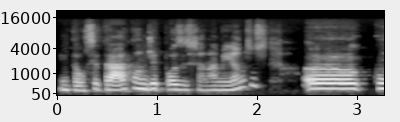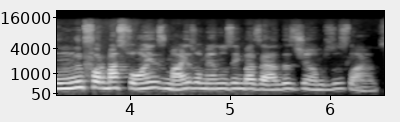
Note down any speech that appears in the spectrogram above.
Então, se tratam de posicionamentos uh, com informações mais ou menos embasadas de ambos os lados.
